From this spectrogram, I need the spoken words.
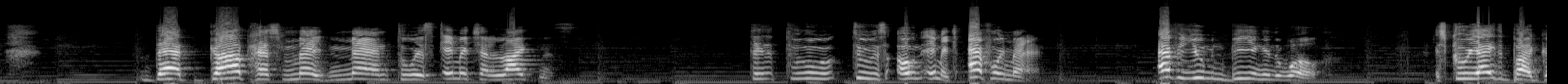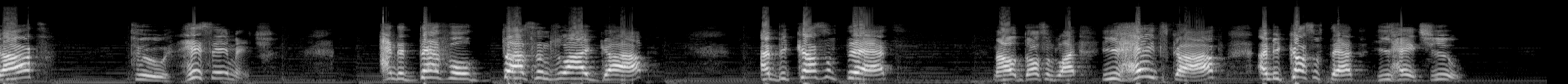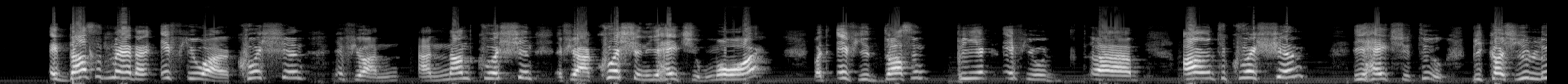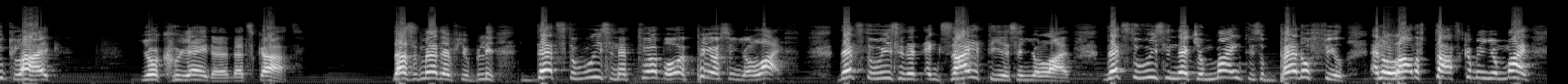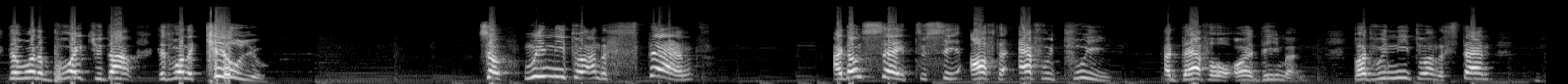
that God has made man to his image and likeness to, to, to his own image. Every man, every human being in the world is created by God to his image. And the devil doesn't like God. And because of that, now doesn't like, he hates God. And because of that, he hates you. It doesn't matter if you are a Christian, if you are a non-Christian. If you are a Christian, he hates you more. But if you doesn't be, if you uh, aren't a Christian, he hates you too because you look like your Creator. That's God. Doesn't matter if you believe. That's the reason that trouble appears in your life. That's the reason that anxiety is in your life. That's the reason that your mind is a battlefield and a lot of thoughts come in your mind that want to break you down, that want to kill you. So we need to understand. I don't say to see after every tree a devil or a demon, but we need to understand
